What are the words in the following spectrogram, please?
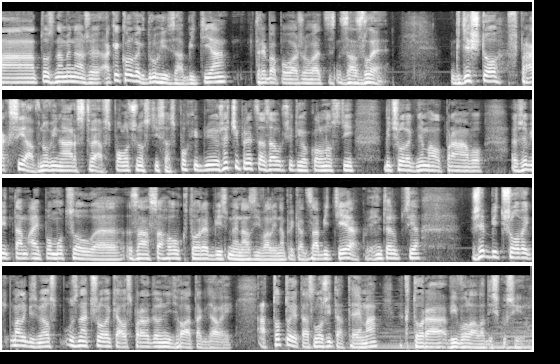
to znamená, že akékoľvek druhy zabitia treba považovať za zlé. Kdežto v praxi a v novinárstve a v spoločnosti sa spochybňuje, že či predsa za určitých okolností by človek nemal právo, že by tam aj pomocou e, zásahov, ktoré by sme nazývali napríklad zabitie, ako je interrupcia, že by človek, mali by sme uznať človeka, ospravedlniť ho a tak ďalej. A toto je tá zložitá téma, ktorá vyvolala diskusiu.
